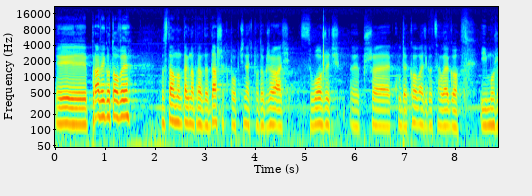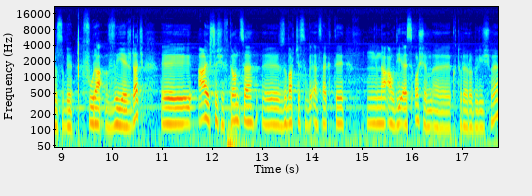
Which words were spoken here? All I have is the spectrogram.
Yy, prawie gotowy. Zostało nam tak naprawdę daszek poobcinać, podogrzewać, złożyć, y, przekudekować go całego i może sobie fura wyjeżdżać. Y, A jeszcze się wtrącę, y, zobaczcie sobie efekty na Audi S8, y, które robiliśmy.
